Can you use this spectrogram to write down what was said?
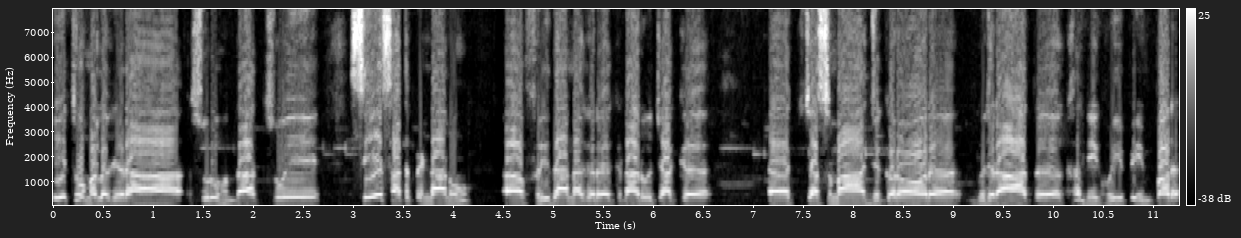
ਇਥੋਂ ਮਤਲਬ ਜਿਹੜਾ ਸ਼ੁਰੂ ਹੁੰਦਾ। ਸੋ ਇਹ 6-7 ਪਿੰਡਾਂ ਨੂੰ, ਅਹ ਫਰੀਦਾ ਨਗਰ ਕਟਾਰੂ ਚੱਕ ਚਸ਼ਮਾ, ਜਕਰੌਰ, ਗੁਜਰਾਤ ਖੰਨੀ ਖੂਈ ਭੀਮਪਰ,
